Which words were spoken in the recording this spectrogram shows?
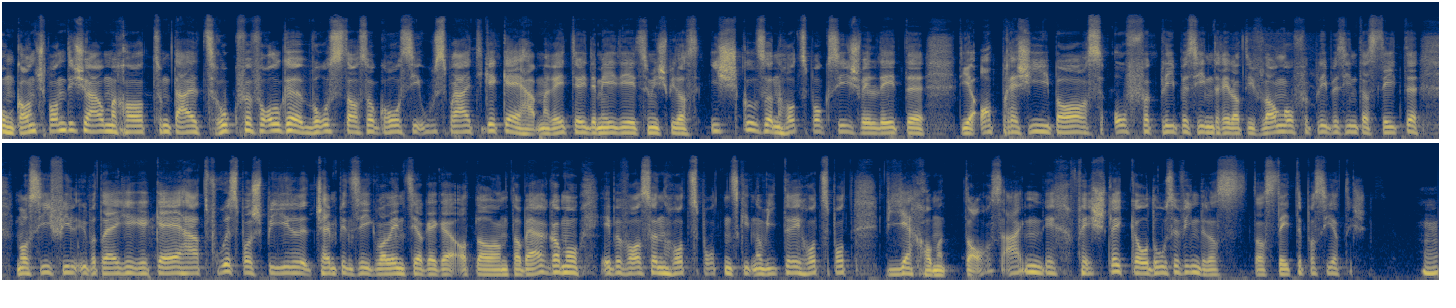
Und ganz spannend ist ja auch, man kann zum Teil zurückverfolgen, wo es da so große Ausbreitungen gegeben hat. Man redet ja in den Medien zum Beispiel, dass Ischgl so ein Hotspot ist, weil dort äh, die Après-Ski-Bars offen geblieben sind, relativ lang offen geblieben sind, dass dort massiv viele Übertragungen gegeben hat. Fußballspiel, Champions League Valencia gegen Atalanta Bergamo, ebenfalls so ein Hotspot. Und es gibt noch weitere Hotspots. Wie kann man das eigentlich festlegen oder herausfinden, dass das dort passiert ist? Mhm.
